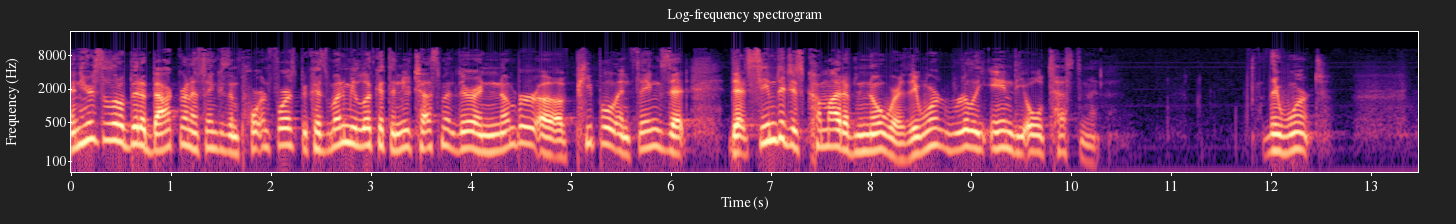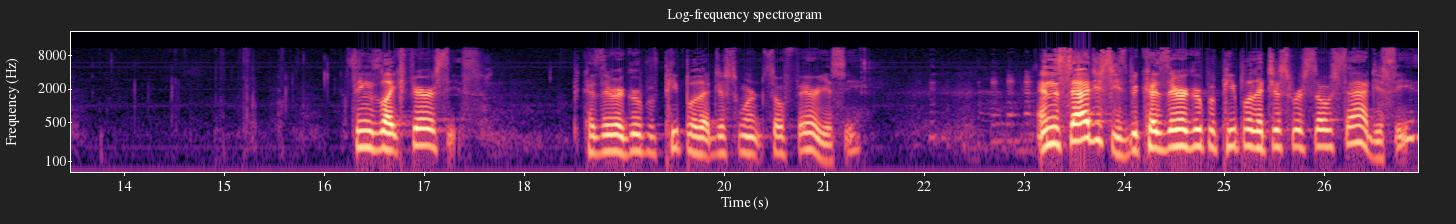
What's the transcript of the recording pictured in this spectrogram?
And here's a little bit of background I think is important for us because when we look at the New Testament, there are a number of people and things that that seemed to just come out of nowhere. They weren't really in the Old Testament. They weren't. Things like Pharisees, because they were a group of people that just weren't so fair, you see. And the Sadducees, because they're a group of people that just were so sad, you see. Is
